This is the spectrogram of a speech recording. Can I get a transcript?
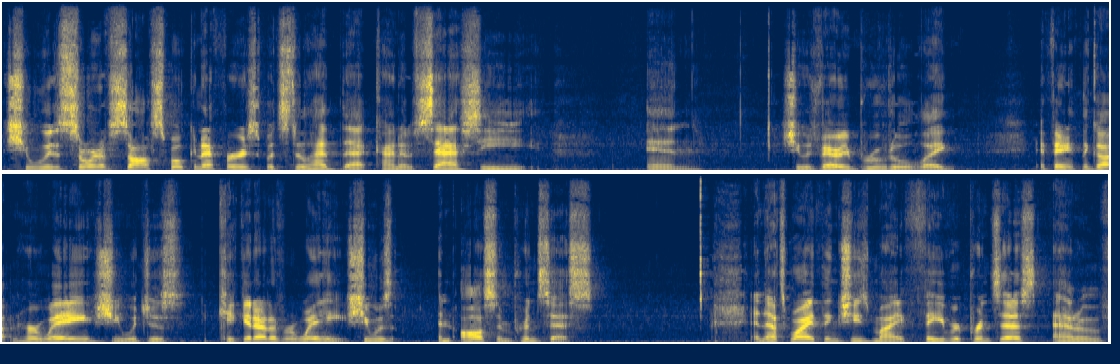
She was sort of soft-spoken at first, but still had that kind of sassy, and she was very brutal. Like, if anything got in her way, she would just kick it out of her way. She was an awesome princess. And that's why I think she's my favorite princess out of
